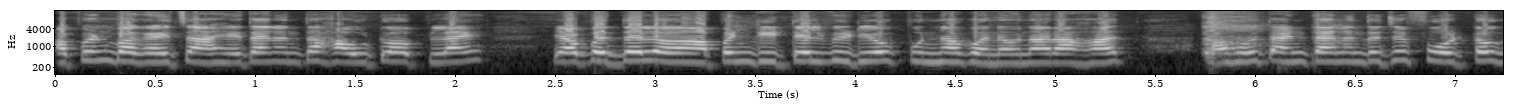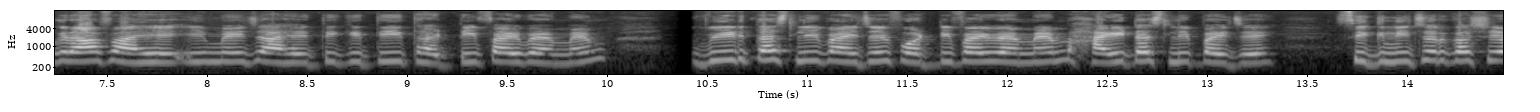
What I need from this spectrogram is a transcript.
आपण बघायचं आहे. त्यानंतर हाऊ टू अप्लाय याबद्दल आपण डिटेल व्हिडिओ पुन्हा बनवणार आहात. आहोत. आणि त्यानंतर जे फोटोग्राफ आहे इमेज आहे ती किती? Thirty five M M width असली पाहिजे forty five M M height असली पाहिजे. सिग्नेचर कसे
